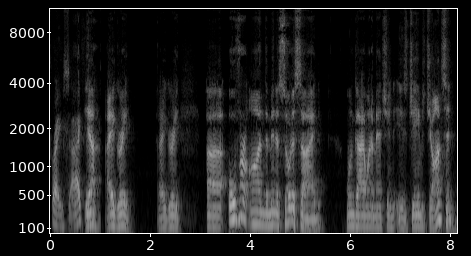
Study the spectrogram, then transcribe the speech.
misprice, I think. Yeah, I agree. I agree. Uh, over on the Minnesota side, one guy I want to mention is James Johnson.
